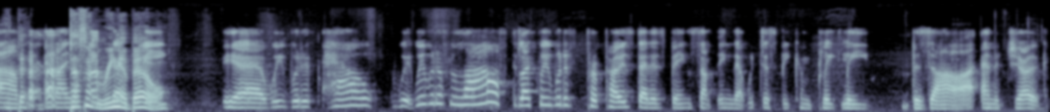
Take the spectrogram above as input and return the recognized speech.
Um, that, and I doesn't ring a bell. We, yeah, we would have how we, we would have laughed like we would have proposed that as being something that would just be completely bizarre and a joke.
